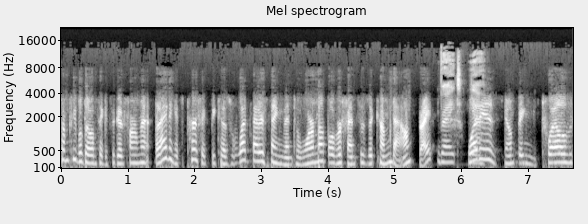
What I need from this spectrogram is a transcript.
some people don't think it's a good format, but I think it's perfect because what better thing than to warm up over fences that come down, right? Right. What yeah. is jumping 12,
